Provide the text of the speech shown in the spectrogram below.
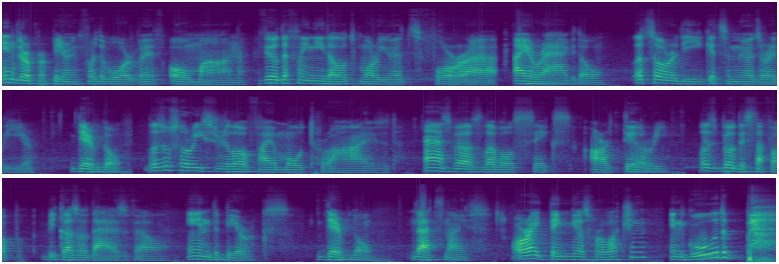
and we're preparing for the war with Oman. We'll definitely need a lot more units for uh, Iraq though. Let's already get some units ready here. There we go. Let's also research level 5 motorized, as well as level 6 artillery. Let's build this stuff up because of that as well. And the barracks. There we go. That's nice. Alright, thank you guys for watching, and goodbye.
